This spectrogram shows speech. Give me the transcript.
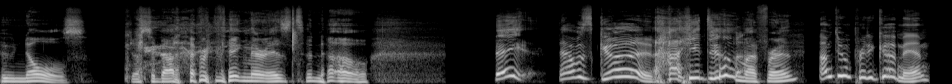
who knows just about everything there is to know. Hey, That was good. how you doing, my friend? I'm doing pretty good, man.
